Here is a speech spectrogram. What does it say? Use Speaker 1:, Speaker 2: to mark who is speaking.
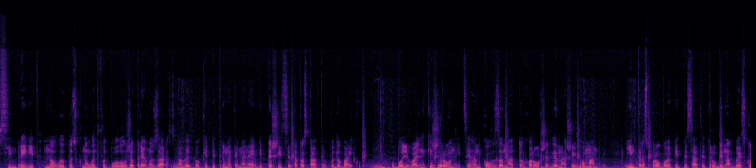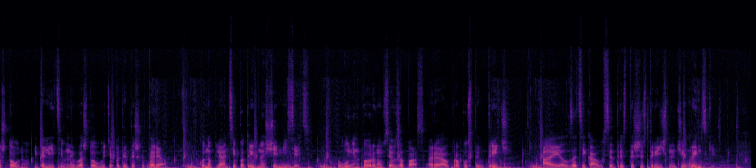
Speaker 1: Всім привіт! Новий випуск новин футболу вже прямо зараз. А ви поки підтримайте мене, підпишіться та поставте вподобайку. Уболівальники Жирони циганков занадто хороший для нашої команди. Інтер спробує підписати Трубіна безкоштовно. Італійців не влаштовують апетити Шахтаря. Коноплянці потрібно ще місяць. Лунін повернувся в запас, Реал пропустив тричі. АЕЛ зацікавився 36-річним Чигринським.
